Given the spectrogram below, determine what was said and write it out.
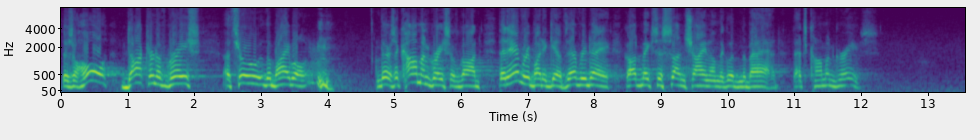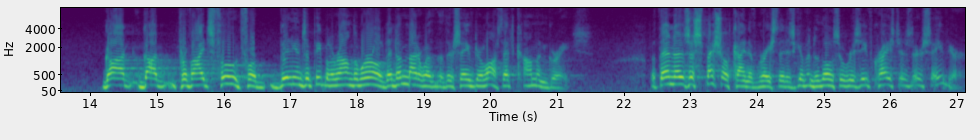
There's a whole doctrine of grace uh, through the Bible. There's a common grace of God that everybody gives every day. God makes his sun shine on the good and the bad. That's common grace. God, God provides food for billions of people around the world. It doesn't matter whether they're saved or lost. That's common grace. But then there's a special kind of grace that is given to those who receive Christ as their Savior.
